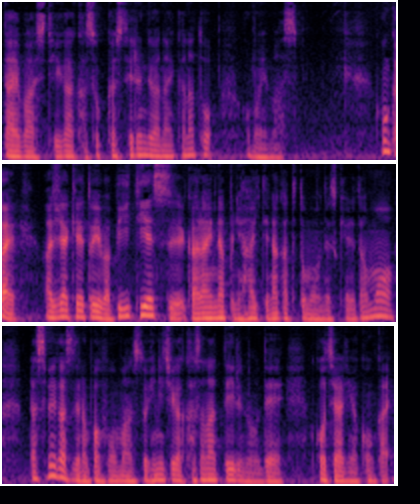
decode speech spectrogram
ダイバーシティが加速化しているんではないかなと思います。今回アジア系といえば BTS がラインナップに入ってなかったと思うんですけれどもラスベガスでのパフォーマンスと日にちが重なっているのでこちらには今回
